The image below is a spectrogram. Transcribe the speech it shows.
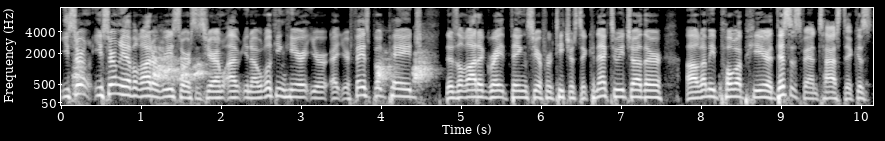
You certainly you certainly have a lot of resources here. I'm, I'm, you know looking here at your at your Facebook page. There's a lot of great things here for teachers to connect to each other. Uh, let me pull up here. This is fantastic because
